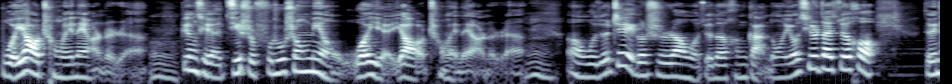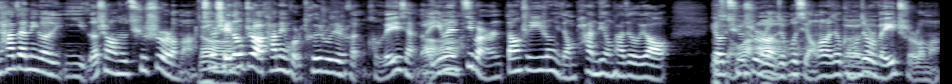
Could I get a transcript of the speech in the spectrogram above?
我要成为那样的人，嗯。并且即使付出生命，我也要成为那样的人。嗯。嗯，我觉得这个是让我觉得很感动的，尤其是在最后，等于他在那个椅子上就去世了嘛。其实谁都知道他那会儿推出去是很很危险的，啊因为基本上当时医生已经判定他就要要去世了，啊就不行了嘛，就可能就是维持了嘛。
